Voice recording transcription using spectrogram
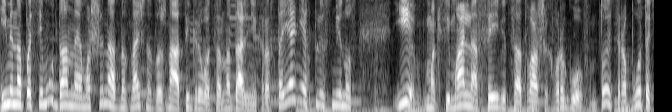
Именно посему данная машина однозначно должна отыгрываться на дальних расстояниях плюс-минус и максимально сейвиться от ваших врагов. То есть работать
